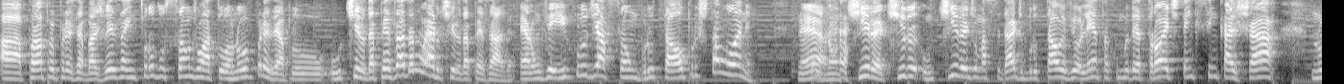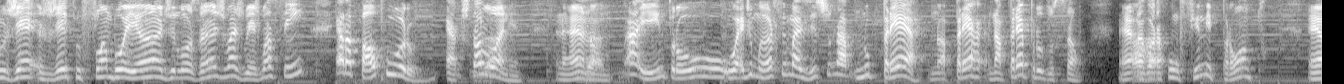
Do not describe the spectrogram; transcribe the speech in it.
a, a própria, por exemplo, às vezes a introdução de um ator novo, por exemplo, o, o Tira da Pesada não era o Tira da Pesada, era um veículo de ação brutal pro Stallone. Né? Um tira, tira, um tira de uma cidade brutal e violenta como Detroit tem que se encaixar no je- jeito flamboyant de Los Angeles, mas mesmo assim era pau puro. Era o Stallone. Né? Não- aí entrou o- Ed Murphy, mas isso na, no pré, na pré, na pré-produção. né? Aham. Agora, com o filme pronto, é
